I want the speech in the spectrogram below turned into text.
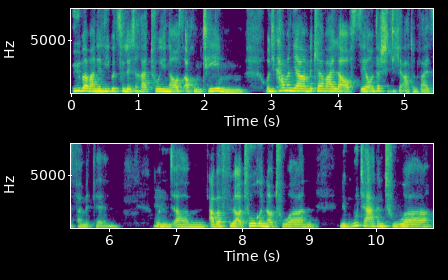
über meine Liebe zur Literatur hinaus auch um Themen. Und die kann man ja mittlerweile auf sehr unterschiedliche Art und Weise vermitteln. Ja. Und ähm, aber für Autorinnen und Autoren eine gute Agentur,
